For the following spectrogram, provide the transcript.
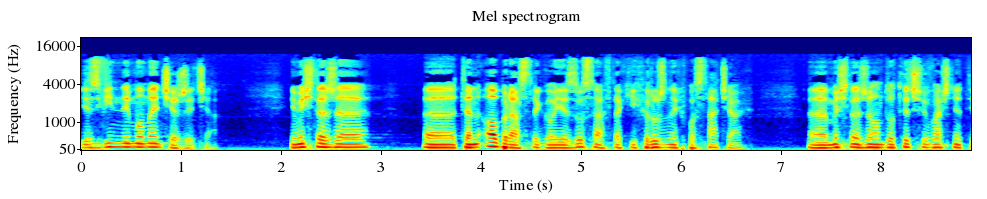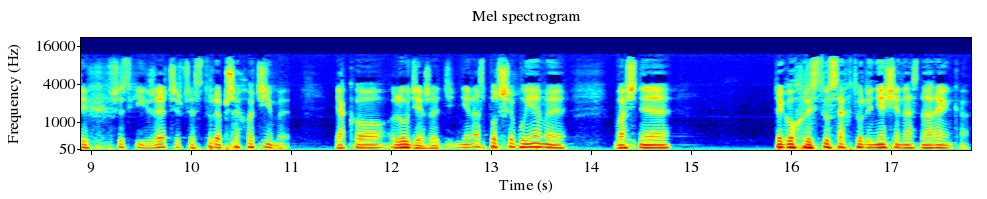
jest w innym momencie życia. I myślę, że e, ten obraz tego Jezusa w takich różnych postaciach, e, myślę, że on dotyczy właśnie tych wszystkich rzeczy, przez które przechodzimy jako ludzie, że nieraz potrzebujemy właśnie tego Chrystusa, który niesie nas na rękach.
